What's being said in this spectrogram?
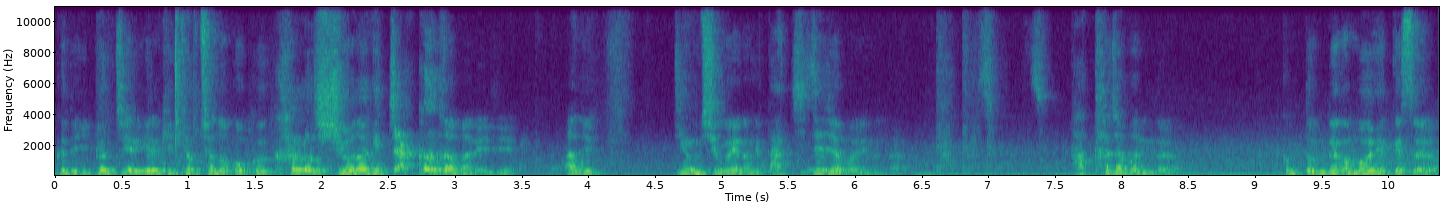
근데 이 벽지를 이렇게 겹쳐놓고 그 칼로 시원하게 쫙 껐단 말이지. 안에 띄움 시공 해놓은 게 다 찢어져 버리는 거야. 다 터져버린 거예요. 그럼 또 내가 뭐 했겠어요?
